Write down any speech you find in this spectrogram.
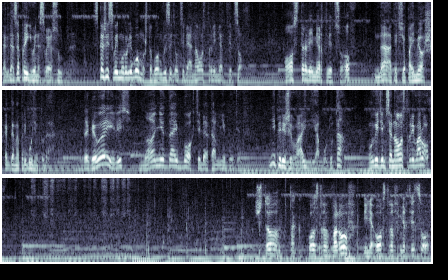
Тогда запрыгивай на свое судно. Скажи своему рулевому, чтобы он высадил тебя на острове мертвецов. Острове мертвецов? Да, ты все поймешь, когда мы прибудем туда. Договорились, но не дай бог тебя там не будет. Не переживай, я буду там. Увидимся на острове воров. Что? Так остров воров или остров мертвецов?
